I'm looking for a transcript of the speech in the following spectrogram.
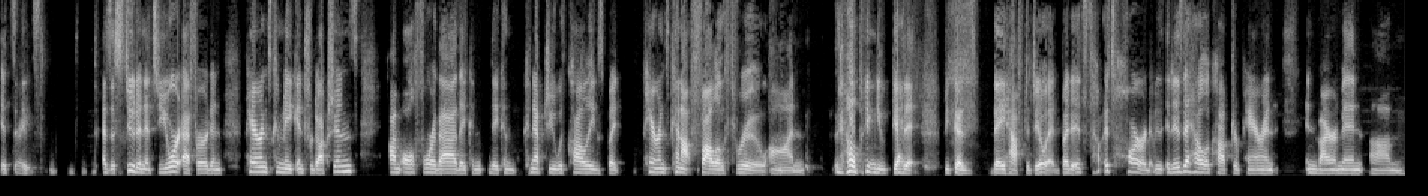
It's Right. it's as a student it's your effort and parents can make introductions. I'm all for that. They can they can connect you with colleagues but parents cannot follow through on helping you get it because they have to do it. But it's it's hard. It is a helicopter parent environment. Um,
